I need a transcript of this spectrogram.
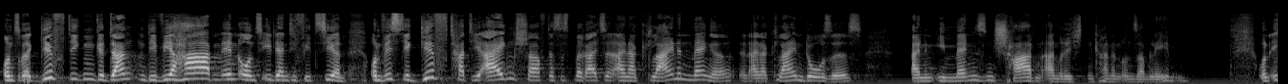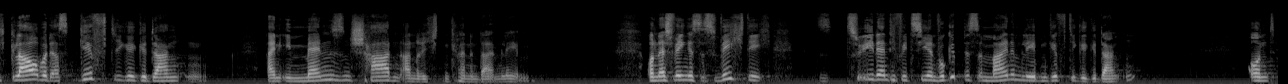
unsere giftigen Gedanken, die wir haben, in uns identifizieren. Und wisst ihr, Gift hat die Eigenschaft, dass es bereits in einer kleinen Menge, in einer kleinen Dosis, einen immensen Schaden anrichten kann in unserem Leben. Und ich glaube, dass giftige Gedanken einen immensen Schaden anrichten können in deinem Leben. Und deswegen ist es wichtig zu identifizieren, wo gibt es in meinem Leben giftige Gedanken? Und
